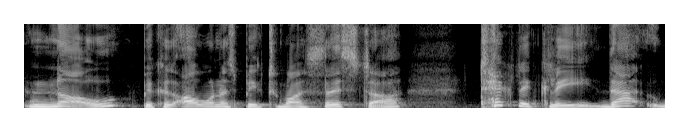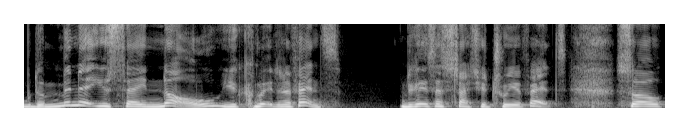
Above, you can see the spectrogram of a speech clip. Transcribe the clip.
no, because I want to speak to my solicitor, technically, that the minute you say no, you committed an offence. Because it's a statutory offence. So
